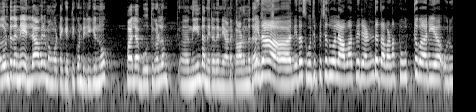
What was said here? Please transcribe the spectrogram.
അതുകൊണ്ട് തന്നെ എല്ലാവരും അങ്ങോട്ടേക്ക് എത്തിക്കൊണ്ടിരിക്കുന്നു. പല ബൂത്തുകളിലും നീണ്ട നിര തന്നെയാണ് കാണുന്നത്. ഇതാ നിത സൂചിപ്പിച്ചതുപോലെ ആം ആദ്മി രണ്ട് തവണ തൂത്തുവാരിയ ഒരു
